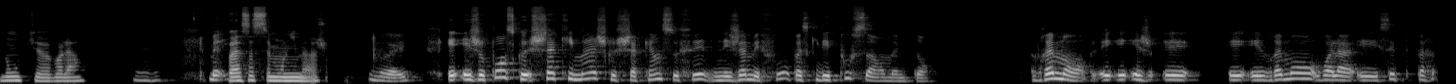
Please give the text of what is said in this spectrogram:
Donc, euh, voilà. Mhm. Mais Bah, ça, c'est mon image. Ouais. Et, et je pense que chaque image que chacun se fait n'est jamais faux parce qu'il est tout ça en même temps. Vraiment. Et, et- et vraiment, voilà. Et c'est pa-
